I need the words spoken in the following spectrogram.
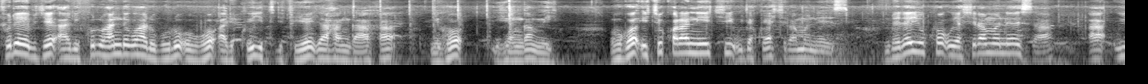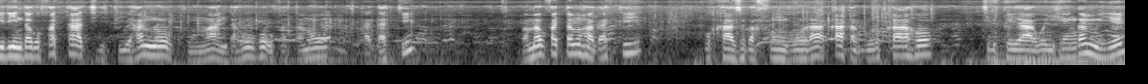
Turebye ari ku ruhande rwo haruguru ubwo ari ku iyi tiripiye y'aha ngaha ni ho ihengamiye. Ubwo icyo ukora ni iki? Ujya kuyashyiramo neza. Mbere y'uko uyashyiramo neza wirinda gufata tiripiye hano ku mpande ahubwo ufatamo hagati. Wamara gufatamo hagati ukaza ugafungura ka kaguru k'aho tiripe yawe ihengamiye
